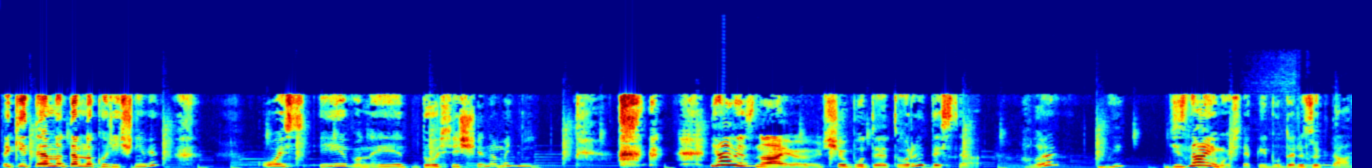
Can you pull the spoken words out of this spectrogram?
такі темно-темно-корічневі. Ось, і вони досі ще на мені. Я не знаю, що буде творитися, але ми дізнаємось, який буде результат.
